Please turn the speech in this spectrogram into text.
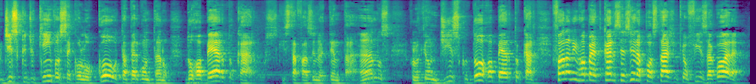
Diz que de quem você colocou, está perguntando, do Roberto Carlos, que está fazendo 80 anos. Coloquei um disco do Roberto Carlos. Falando em Roberto Carlos, vocês viram a postagem que eu fiz agora?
